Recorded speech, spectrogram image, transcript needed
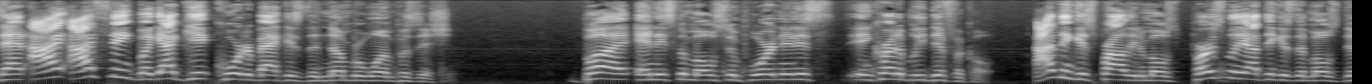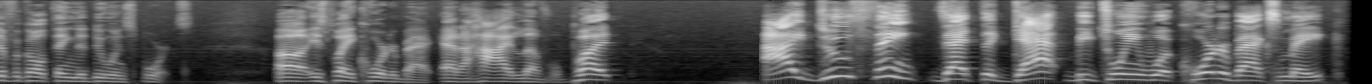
that I I think, but I get quarterback is the number one position, but and it's the most important and it's incredibly difficult. I think it's probably the most personally. I think it's the most difficult thing to do in sports uh, is play quarterback at a high level. But I do think that the gap between what quarterbacks make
